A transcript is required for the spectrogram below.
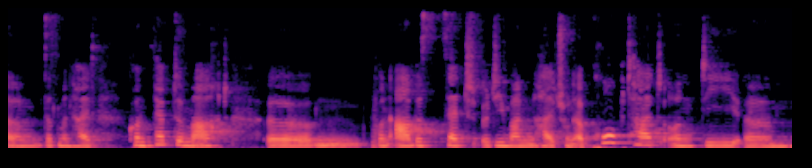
ähm, dass man halt Konzepte macht ähm, von A bis Z, die man halt schon erprobt hat und die ähm,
